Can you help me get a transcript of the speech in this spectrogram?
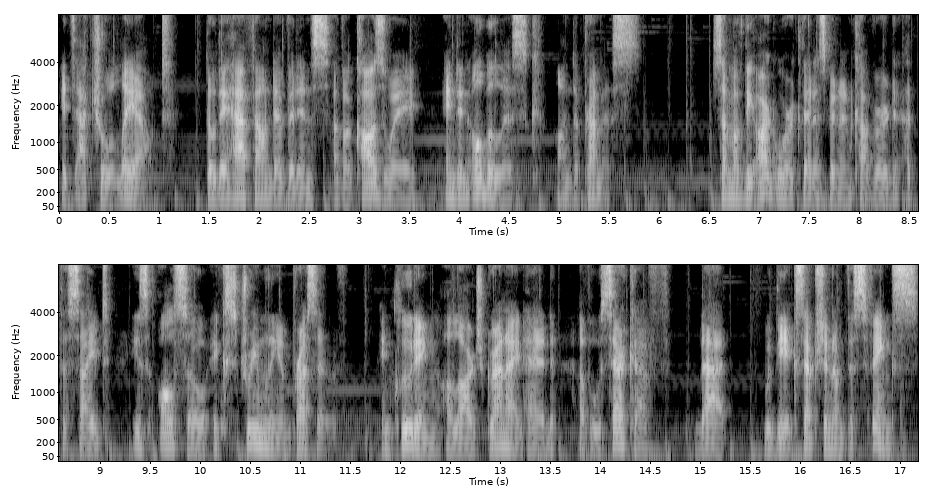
its actual layout, though they have found evidence of a causeway and an obelisk on the premise. Some of the artwork that has been uncovered at the site is also extremely impressive, including a large granite head of Userkaf that, with the exception of the Sphinx,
